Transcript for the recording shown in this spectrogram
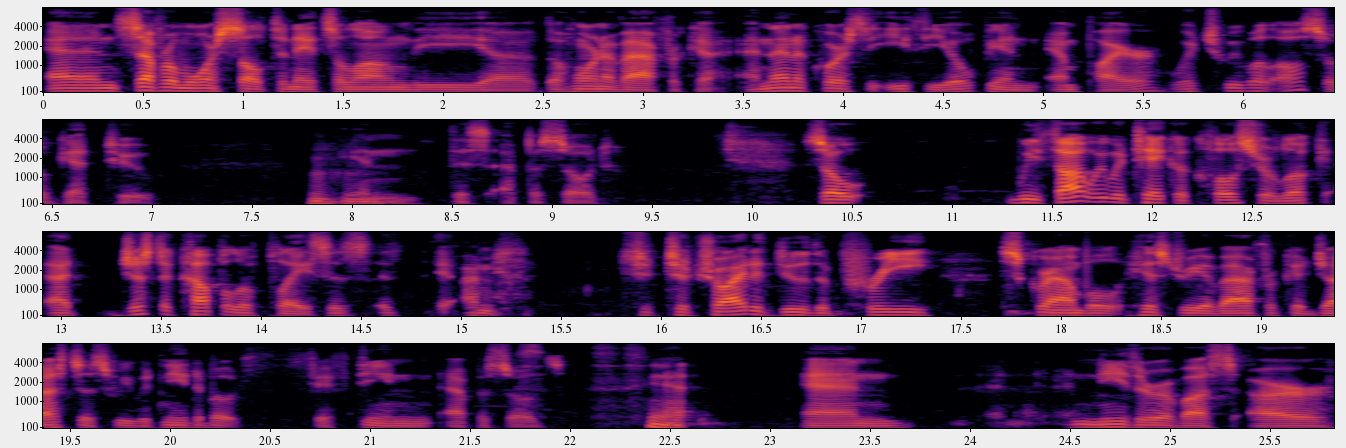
and several more sultanates along the uh, the Horn of Africa. And then, of course, the Ethiopian Empire, which we will also get to mm-hmm. in this episode. So, we thought we would take a closer look at just a couple of places. I mean, to, to try to do the pre scramble history of Africa justice, we would need about 15 episodes. Yeah. And neither of us are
